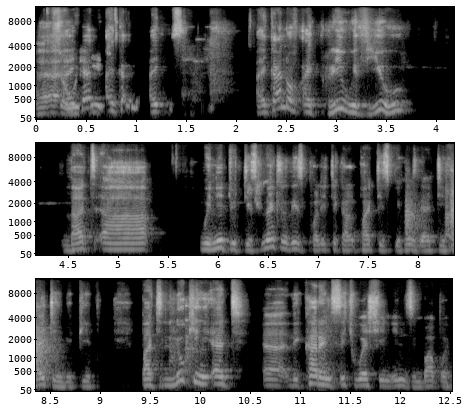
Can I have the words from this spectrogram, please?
I, So I, we can- I, can- I, I kind of agree with you that uh, we need to dismantle these political parties because they are dividing the people. But looking at uh, the current situation in Zimbabwe,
